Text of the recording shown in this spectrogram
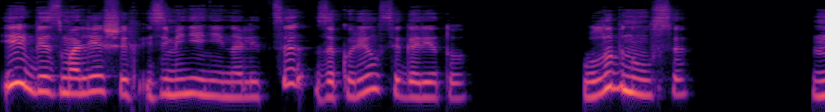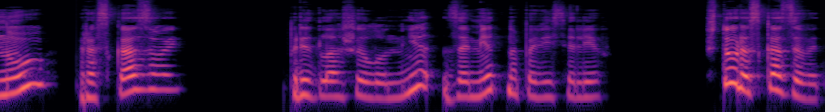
и без малейших изменений на лице закурил сигарету. Улыбнулся. «Ну, рассказывай», — предложил он мне, заметно повеселев. «Что рассказывать?»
